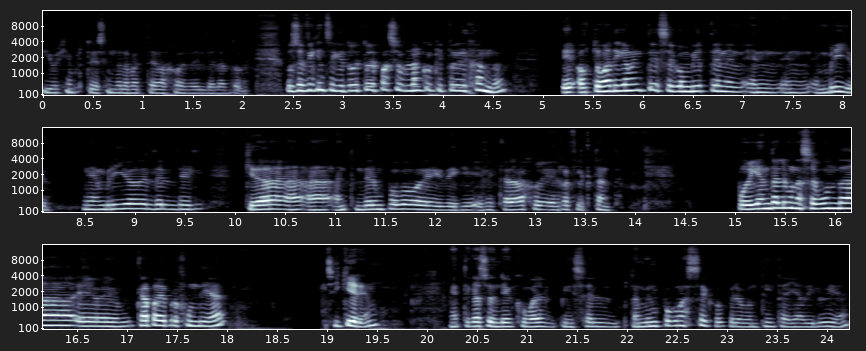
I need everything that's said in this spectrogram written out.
Y por ejemplo estoy haciendo la parte de abajo del, del abdomen. Entonces fíjense que todos estos espacios blancos que estoy dejando eh, automáticamente se convierten en, en- en- brillo. En brillo del, del- que da a, entender un poco de, que el escarabajo es reflectante. Podrían darle una segunda eh, capa de profundidad si quieren. En este caso tendrían que ocupar el pincel también un poco más seco, pero con tinta ya diluida.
